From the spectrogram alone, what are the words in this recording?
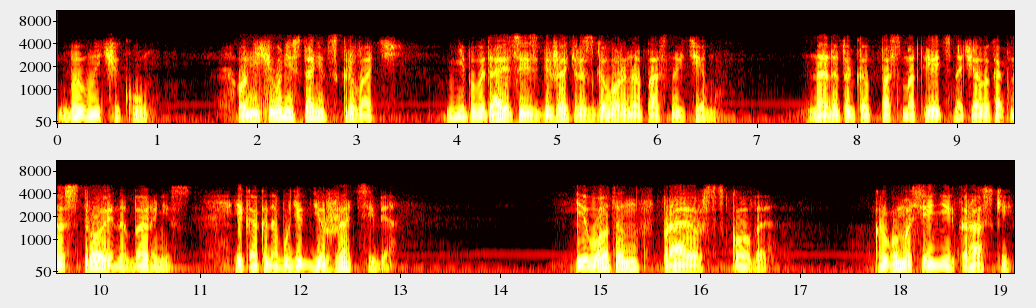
был на чеку. Он ничего не станет скрывать, не попытается избежать разговора на опасную тему. Надо только посмотреть сначала, как настроена Бернис, и как она будет держать себя. И вот он в Прайорскове. Кругом осенние краски,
